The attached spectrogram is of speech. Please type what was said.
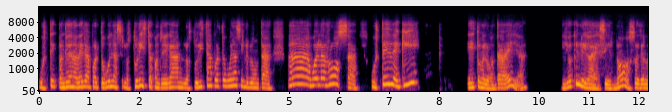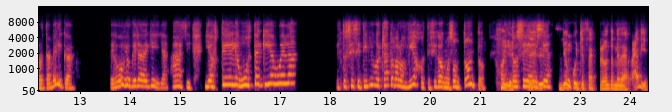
usted, cuando iban a ver a Puerto Buenas, los turistas, cuando llegaban los turistas a Puerto Buenas y le preguntaban, ah, abuela Rosa, ¿usted de aquí? Esto me lo contaba ella. ¿Y yo qué le iba a decir? No, soy de Norteamérica. Es obvio que era de aquí, ya. Ah, sí. ¿Y a usted le gusta aquí, abuela? Entonces, ese típico trato para los viejos, te fijas como son tontos. Entonces ella decía. Yo escucho esas preguntas, me da rabia.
